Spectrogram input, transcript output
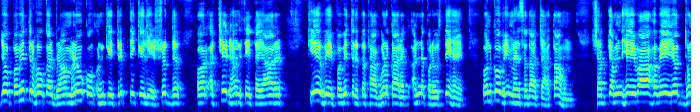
जो पवित्र होकर ब्राह्मणों को उनकी तृप्ति के लिए शुद्ध और अच्छे ढंग से तैयार किए हुए पवित्र तथा गुणकारक अन्न परोसते हैं, उनको भी मैं सदा चाहता हूँ। शक्यम हेवाहवे युद्धुम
